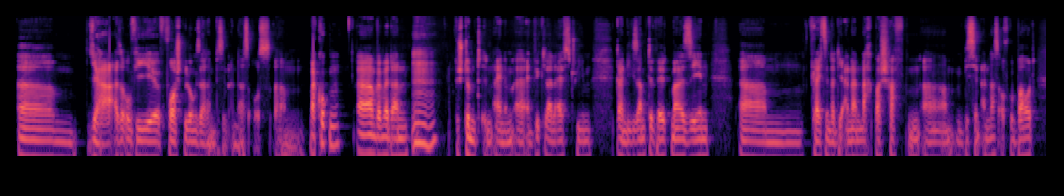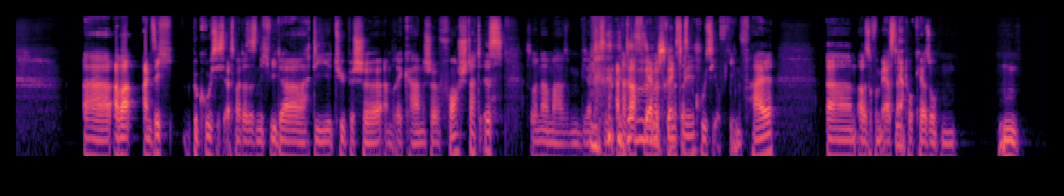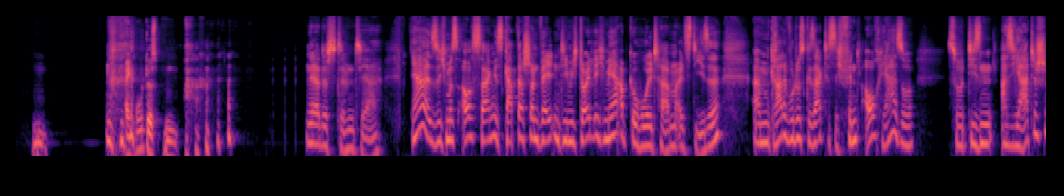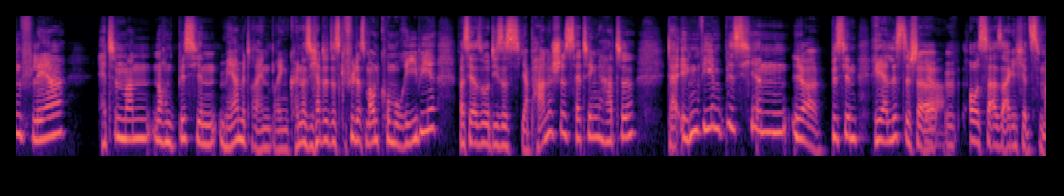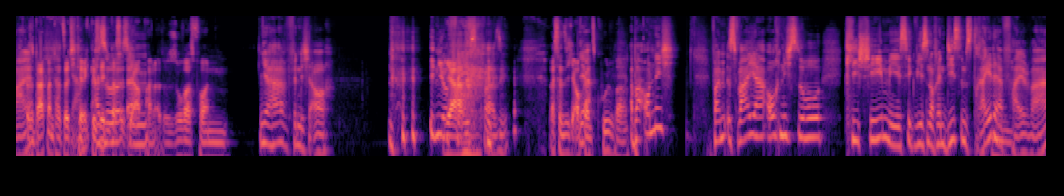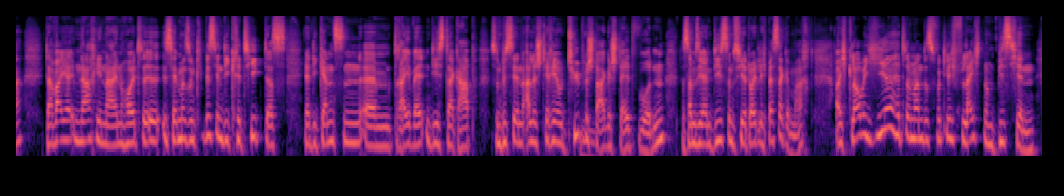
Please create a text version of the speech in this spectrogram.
Ähm, ja, also irgendwie Vorstellung sah da ein bisschen anders aus. Ähm, mal gucken, äh, wenn wir dann Mhm. bestimmt in einem äh, Entwickler-Livestream dann die gesamte Welt mal sehen. Ähm, vielleicht sind da die anderen Nachbarschaften ähm, ein bisschen anders aufgebaut. Äh, aber an sich begrüße ich es erstmal, dass es nicht wieder die typische amerikanische Vorstadt ist, sondern mal wieder ein bisschen anderer Flair drin ist. Das begrüße ich auf jeden Fall. Ähm, aber so vom ersten Ja. Eindruck her so, hm, hm, hm. Ein gutes hm. Ja, das stimmt, ja. Ja, also ich muss auch sagen, es gab da schon Welten, die mich deutlich mehr abgeholt haben als diese. Ähm, Gerade wo du es gesagt hast, ich finde auch, ja, so, so diesen asiatischen Flair hätte man noch ein bisschen mehr mit reinbringen können. Also ich hatte das Gefühl, dass Mount Komoribi, was ja so dieses japanische Setting hatte, da irgendwie ein bisschen, ja, bisschen realistischer Ja. äh, aussah, sage ich jetzt mal. Also da hat man tatsächlich Ja, direkt gesehen, also, das ist ähm, Japan. Also sowas von, Ja, finde ich auch. In your Ja. face quasi. was an sich auch ganz cool war. Aber auch nicht. Vor allem, es war ja auch nicht so klischee-mäßig, wie es noch in Die Sims 3 der Hm. Fall war. Da war ja im Nachhinein heute, ist ja immer so ein bisschen die Kritik, dass ja die ganzen ähm, drei Welten, die es da gab, so ein bisschen alle stereotypisch Hm. dargestellt wurden. Das haben sie ja in Die Sims 4 deutlich besser gemacht. Aber ich glaube, hier hätte man das wirklich vielleicht noch ein bisschen,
